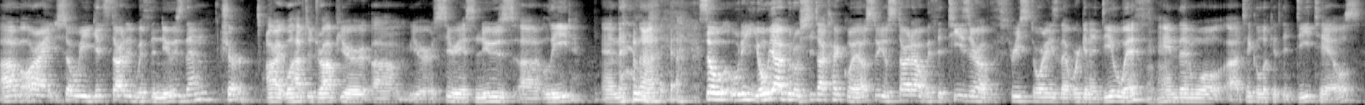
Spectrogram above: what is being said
Um, all right, so we get started with the news then. Sure. All right, we'll have to drop your um, your serious news uh, lead, and then uh, so 우리 요약으로 시작할 거예요. So you'll start out with the teaser of the three stories that we're gonna deal with, and then we'll uh, take a look at the details,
